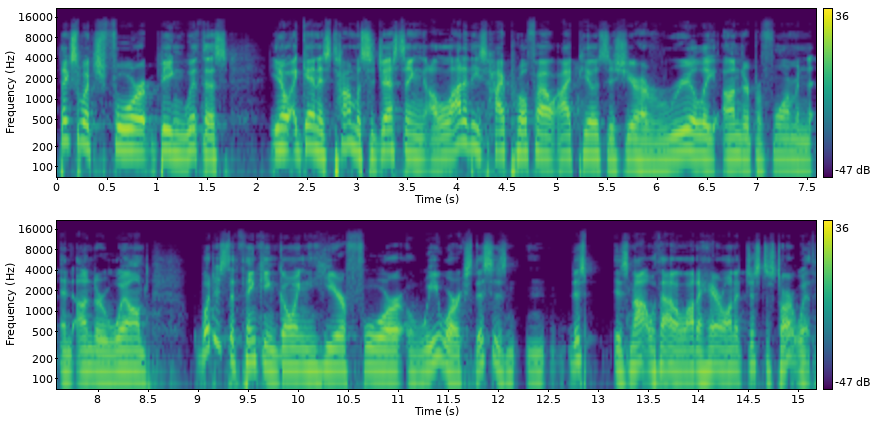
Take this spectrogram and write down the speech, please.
thanks so much for being with us. You know, again, as Tom was suggesting, a lot of these high-profile IPOs this year have really underperformed and, and underwhelmed. What is the thinking going here for WeWorks? This is this is not without a lot of hair on it just to start with.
